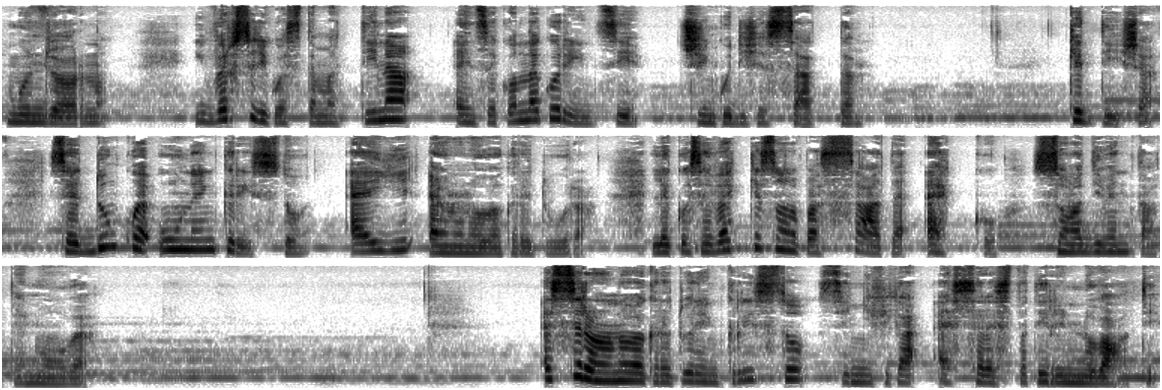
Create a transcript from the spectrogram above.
Buongiorno. Il verso di questa mattina è in 2 Corinzi 5:17, che dice: Se dunque uno è in Cristo, egli è una nuova creatura. Le cose vecchie sono passate, ecco, sono diventate nuove. Essere una nuova creatura in Cristo significa essere stati rinnovati.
